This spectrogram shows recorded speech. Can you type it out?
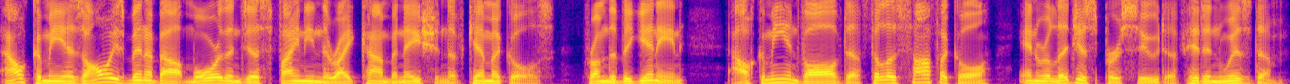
Alchemy has always been about more than just finding the right combination of chemicals. From the beginning, alchemy involved a philosophical and religious pursuit of hidden wisdom.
